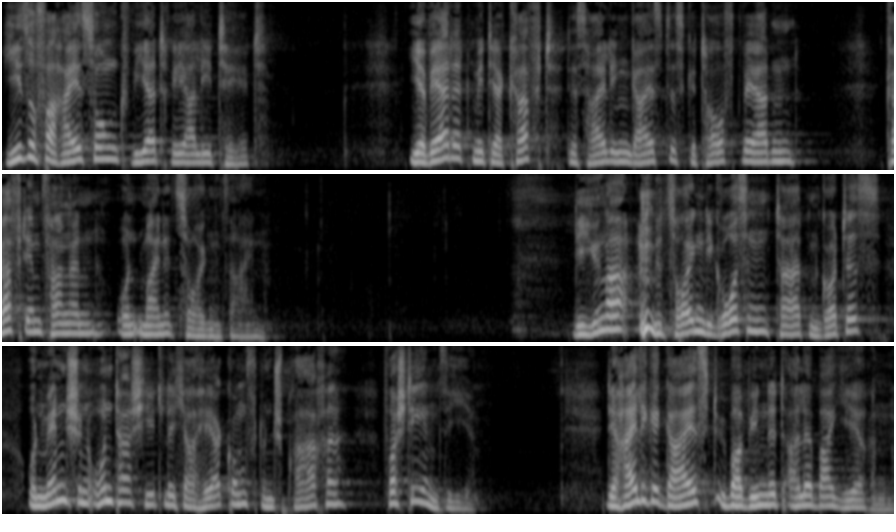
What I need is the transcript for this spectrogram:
Jesu Verheißung wird Realität. Ihr werdet mit der Kraft des Heiligen Geistes getauft werden Kraft empfangen und meine Zeugen sein. Die Jünger bezeugen die großen Taten Gottes und Menschen unterschiedlicher Herkunft und Sprache verstehen sie. Der Heilige Geist überwindet alle Barrieren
